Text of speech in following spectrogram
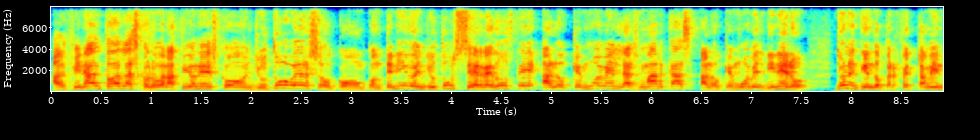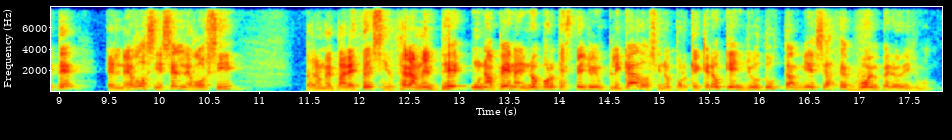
Al final todas las colaboraciones con youtubers o con contenido en YouTube se reduce a lo que mueven las marcas, a lo que mueve el dinero. Yo lo entiendo perfectamente, el negocio es el negocio, pero me parece sinceramente una pena y no porque esté yo implicado, sino porque creo que en YouTube también se hace buen periodismo.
